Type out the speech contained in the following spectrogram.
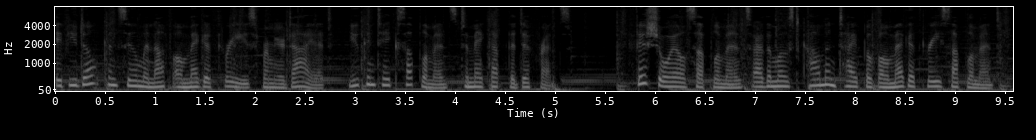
If you don't consume enough omega-3s from your diet, you can take supplements to make up the difference. Fish oil supplements are the most common type of omega-3 supplement,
